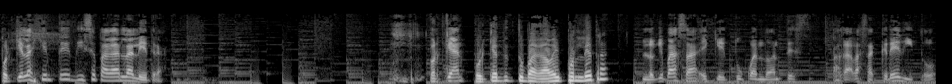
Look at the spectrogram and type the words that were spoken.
¿Por qué la gente dice pagar la letra? Porque an- ¿Por qué antes tú pagabas por letra? lo que pasa es que tú cuando antes pagabas a crédito,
